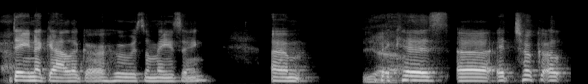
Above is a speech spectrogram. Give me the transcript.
yeah. Dana Gallagher, who is amazing. Um, yeah. because uh, it took a,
